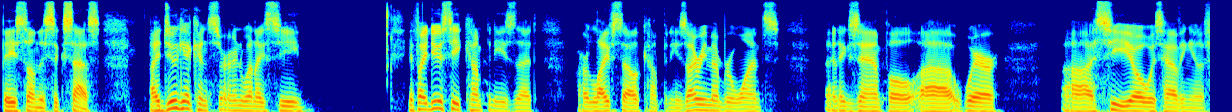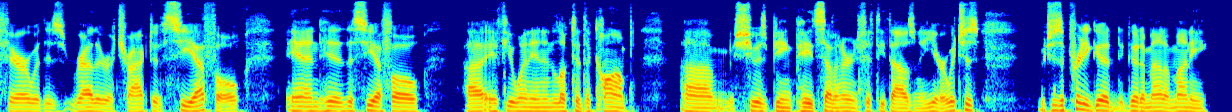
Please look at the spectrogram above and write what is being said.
based on the success. I do get concerned when I see if I do see companies that are lifestyle companies. I remember once an example uh, where uh, a CEO was having an affair with his rather attractive CFO, and his, the CFO, uh, if you went in and looked at the comp, um, she was being paid seven hundred fifty thousand a year, which is which is a pretty good good amount of money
